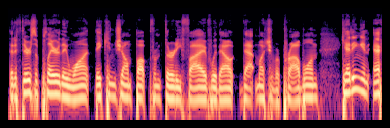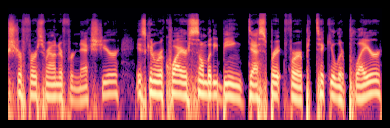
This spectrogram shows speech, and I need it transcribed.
that if there's a player they want, they can jump up from 35 without that much of a problem. Getting an extra first rounder for next year is going to require somebody being desperate for a particular player.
